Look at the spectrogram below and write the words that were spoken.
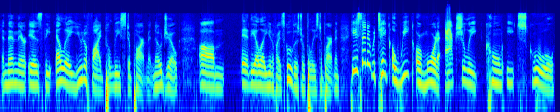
and then there is the LA Unified Police Department. No joke. Um, the LA Unified School District Police Department. He said it would take a week or more to actually comb each school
